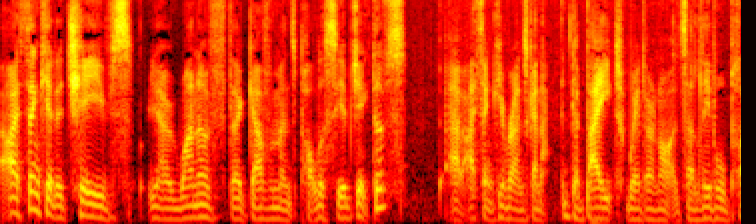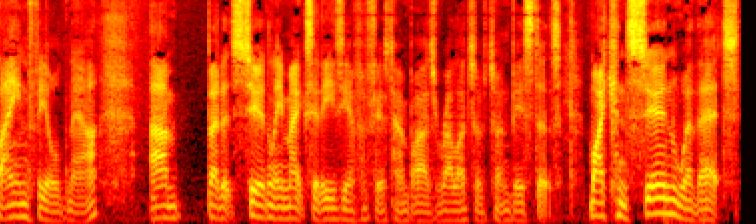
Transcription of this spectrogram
I think it achieves, you know, one of the government's policy objectives. I think everyone's going to debate whether or not it's a level playing field now. Um, but it certainly makes it easier for first home buyers relative to investors. My concern with it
